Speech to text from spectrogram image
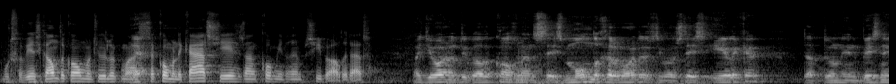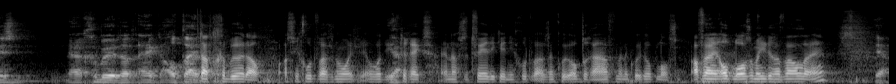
Moet van weerskanten komen natuurlijk, maar ja. als er communicatie is, dan kom je er in principe altijd uit. Want je hoort natuurlijk wel dat consumenten steeds mondiger worden, dus die worden steeds eerlijker. Dat doen in business ja, gebeurde dat eigenlijk altijd? Dat gebeurde al. Als hij goed was, hoorde je ja. direct. En als de tweede keer niet goed was, dan kon je opdraven, maar dan kon je het oplossen. Of uh, oplossen, maar in ieder geval. Hè. Ja.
